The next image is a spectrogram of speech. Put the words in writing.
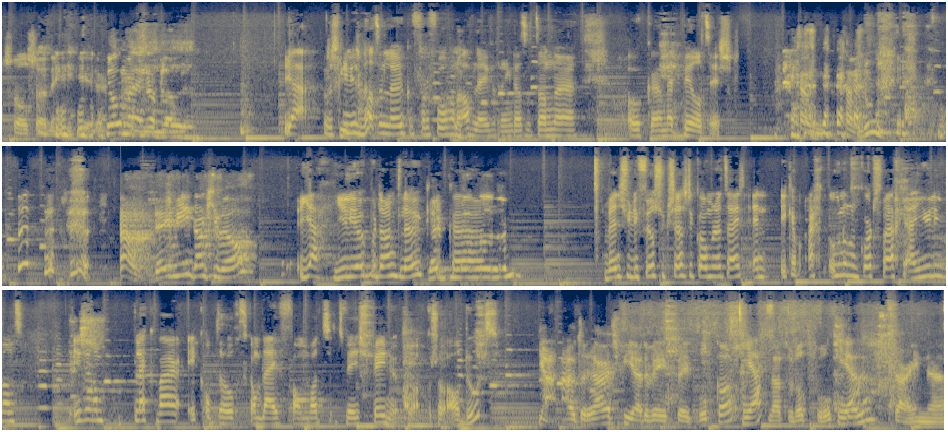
salsa denk ik eerder. Filmen en uploaden. Ja, misschien is dat een leuke voor de volgende aflevering. Dat het dan eh, ook eh, met beeld is. Gaan we, gaan we doen. Nou, Demi, dankjewel. Ja, jullie ook bedankt. Leuk. ik eh, wens jullie veel succes de komende tijd. En ik heb eigenlijk ook nog een kort vraagje aan jullie. Want is er een plek waar ik op de hoogte kan blijven van wat het WSP nu al, zo al doet? Ja, uiteraard via de WSP-podcast. Ja. Laten we dat voorop stellen. Daarin eh,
